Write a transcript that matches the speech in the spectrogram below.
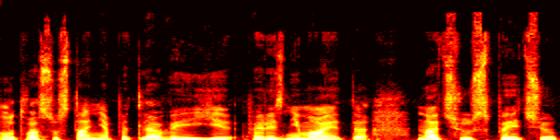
От у вас остання петля, ви її перезнімаєте на цю спицю,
